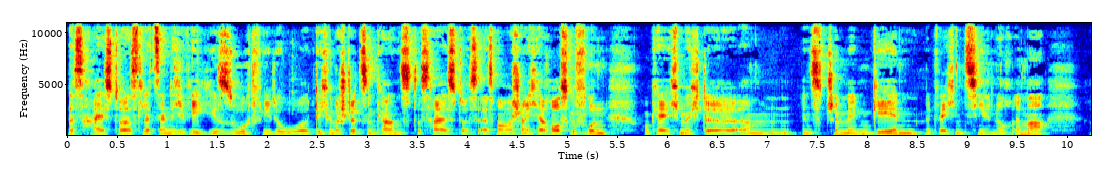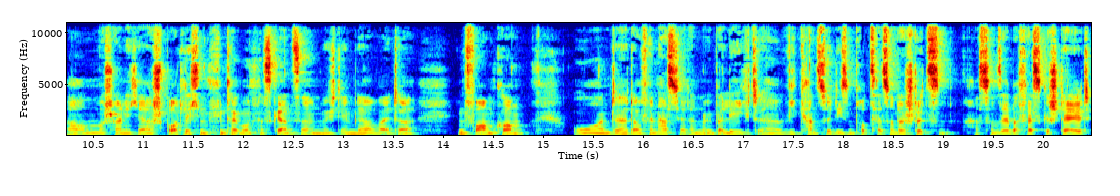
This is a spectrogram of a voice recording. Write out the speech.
Das heißt, du hast letztendlich Wege gesucht, wie du dich unterstützen kannst. Das heißt, du hast erstmal wahrscheinlich herausgefunden, okay, ich möchte ähm, ins Gym eben gehen, mit welchen Zielen auch immer. Ähm, wahrscheinlich ja sportlichen Hintergrund das Ganze und möchte eben da weiter in Form kommen. Und äh, daraufhin hast du ja dann überlegt, äh, wie kannst du diesen Prozess unterstützen? Hast dann selber festgestellt,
